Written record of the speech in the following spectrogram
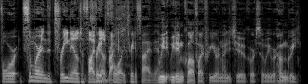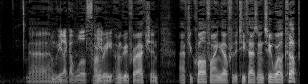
for somewhere in the three 0 to five three 0 bracket. four, three to five. Yeah. we we didn't qualify for Euro '92, of course, so we were hungry. Um, Hungry like a wolf. Ken. hungry, hungry for action. After qualifying though for the 2002 World Cup,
